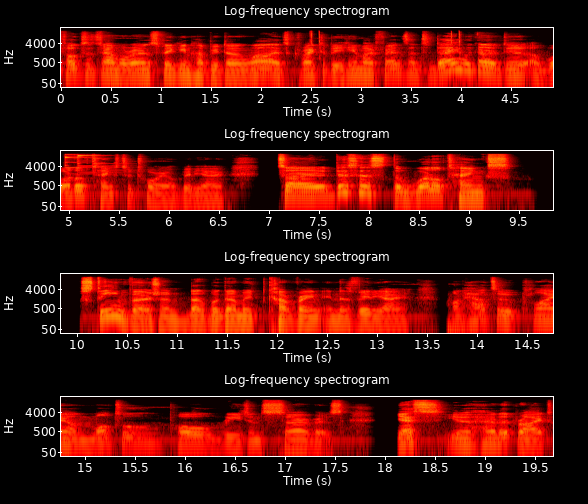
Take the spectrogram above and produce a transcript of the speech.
folks, it's Admiral Revan speaking, hope you're doing well, it's great to be here my friends, and today we're going to do a World of Tanks tutorial video. So this is the World of Tanks Steam version that we're going to be covering in this video on how to play on multiple region servers. Yes, you heard it right,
